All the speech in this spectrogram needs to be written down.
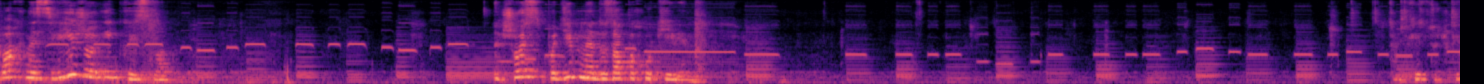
Пахне свіжо і кисло. Щось подібне до запаху ківі. Там кісточки.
